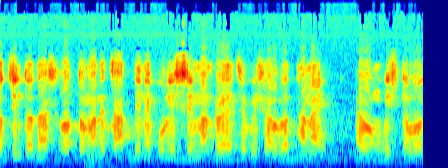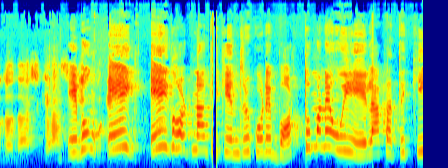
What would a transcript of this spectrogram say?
অচিন্ত দাস বর্তমানে চার দিনে পুলিশ রিমান্ড রয়েছে বিশালগড় থানায়। এবং বিষ্ণুপদ দাসকে এবং এই এই ঘটনাকে কেন্দ্র করে বর্তমানে ওই এলাকাতে কি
